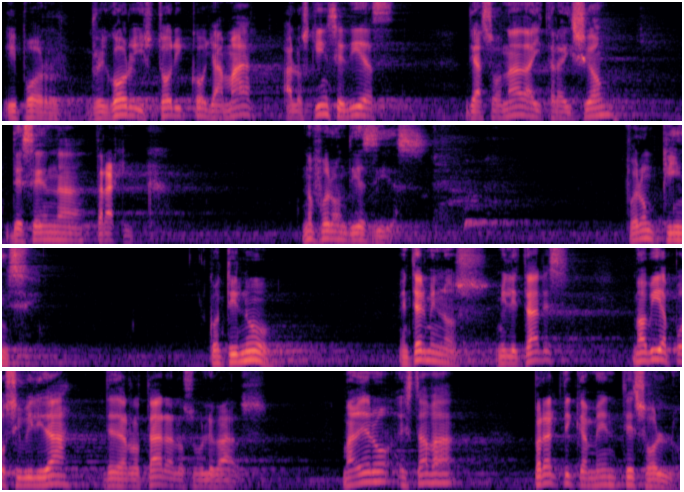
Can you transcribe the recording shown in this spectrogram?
y por rigor histórico llamar a los 15 días de asonada y traición de escena trágica. No fueron 10 días, fueron 15. Continúo, en términos militares, no había posibilidad de derrotar a los sublevados. Madero estaba prácticamente solo.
